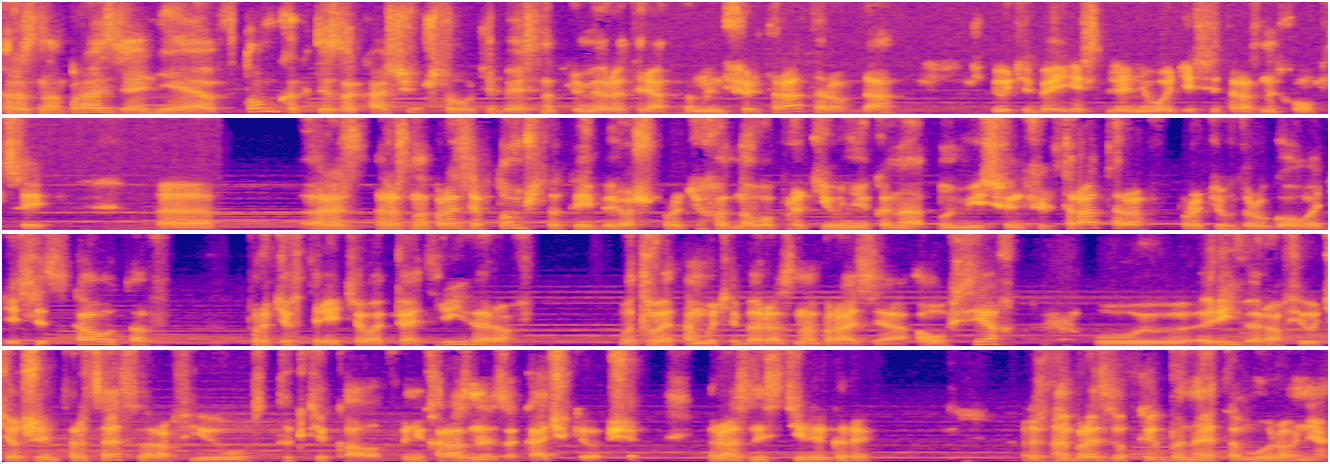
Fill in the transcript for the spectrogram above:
разнообразие не в том, как ты закачиваешь, что у тебя есть, например, отряд там инфильтраторов, да, и у тебя есть для него 10 разных опций. Э, раз, разнообразие в том, что ты берешь против одного противника на одну миссию инфильтраторов, против другого 10 скаутов, против третьего 5 риверов. Вот в этом у тебя разнообразие. А у всех, у риверов и у тех же интерцессоров, и у тактикалов, у них разные закачки вообще, разный стиль игры. Разнообразие вот как бы на этом уровне.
